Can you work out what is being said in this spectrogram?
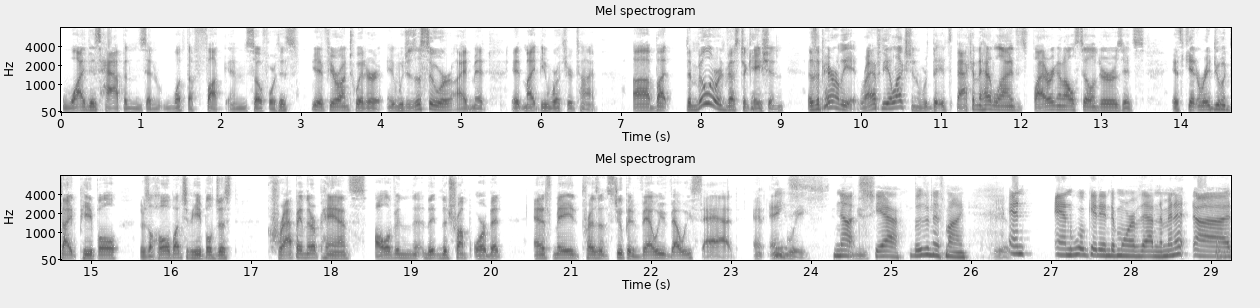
why this happens and what the fuck and so forth. It's if you're on Twitter, which is a sewer, I admit, it might be worth your time. Uh, but the Mueller investigation is apparently right after the election. It's back in the headlines. It's firing on all cylinders. It's it's getting ready to indict people. There's a whole bunch of people just crapping their pants, all of in the, the, the Trump orbit, and it's made President Stupid very, very sad and angry. He's nuts. yeah, losing his mind. And and we'll get into more of that in a minute. Uh,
